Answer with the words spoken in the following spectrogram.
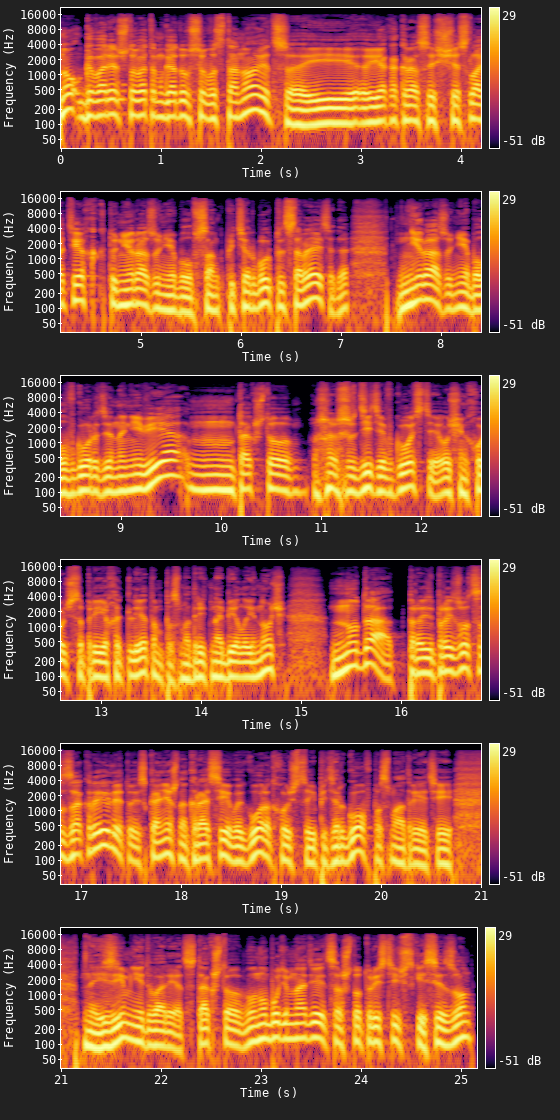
Ну, говорят, что в этом году все восстановится, и я как раз из числа тех, кто ни разу не был в Санкт-Петербурге, представляете, да? Ни разу не был в городе на Неве, так что ждите в гости, очень хочется приехать летом, посмотреть на белые ночи. Ну да, производство закрыли, то есть, конечно, красивый город, хочется и Петергоф посмотреть, и, и Зимний дворец, так что, ну, будем надеяться, что туристический сезон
